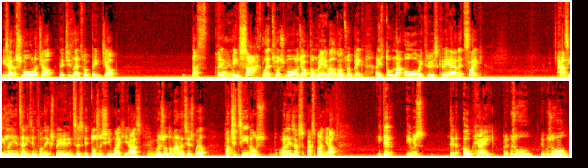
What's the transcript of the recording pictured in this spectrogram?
He's had a smaller job, which has led to a big job. That's and he's been sacked, led to a smaller job, done really well, gone to a big, and he's done that all the way through his career. And it's like, has he learnt anything from the experiences? It doesn't seem like he has. Hmm. Whereas other managers will. Pochettino's when he's at Espanyol, he did he was did okay, but it was all it was all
